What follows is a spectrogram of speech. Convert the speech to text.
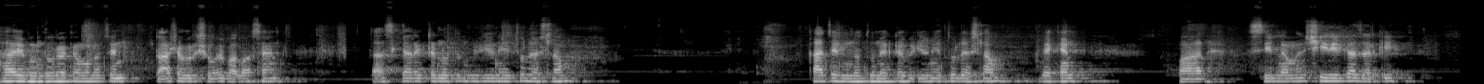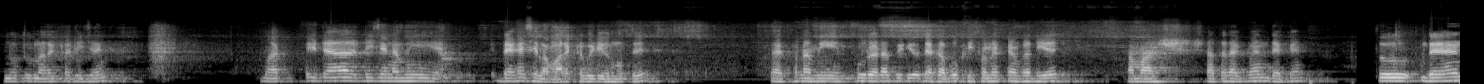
হাই বন্ধুরা, কেমন আছেন? তো আশা করি সবাই ভালো আছেন। তো আজকে আর একটা নতুন ভিডিও নিয়ে চলে আসলাম। কাজের নতুন একটা ভিডিও নিয়ে চলে আসলাম। দেখেন, আর সিলামের সিঁড়ির কাজ আর কি, নতুন আর একটা ডিজাইন বাট এটা ডিজাইন আমি দেখাইছিলাম আর একটা ভিডিওর মধ্যে এখন আমি পুরোটা ভিডিও দেখাবো পিছনের ক্যামেরা দিয়ে। আমার সাথে থাকবেন, দেখেন। তো দেখেন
